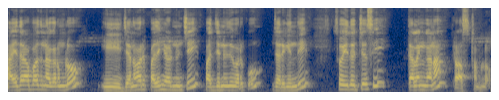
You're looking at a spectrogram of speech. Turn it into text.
హైదరాబాద్ నగరంలో ఈ జనవరి పదిహేడు నుంచి పద్దెనిమిది వరకు జరిగింది. సో ఇది వచ్చేసి తెలంగాణ రాష్ట్రంలో.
